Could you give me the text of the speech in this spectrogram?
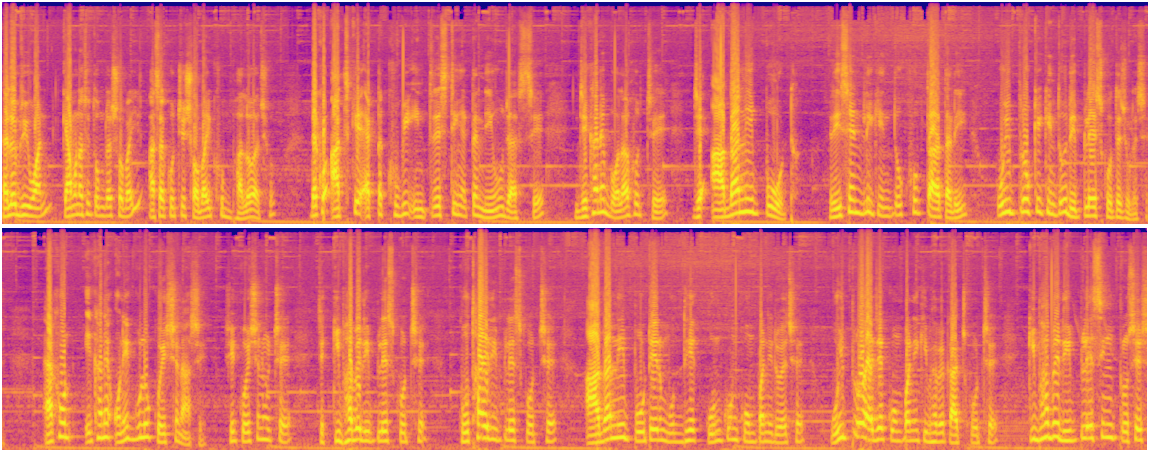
হ্যালো এভরিওয়ান কেমন আছো তোমরা সবাই? আশা করছি সবাই খুব ভালো আছো। দেখো, আজকে একটা খুবই ইন্টারেস্টিং একটা নিউজ আসছে, যেখানে বলা হচ্ছে যে আদানি পোর্ট রিসেন্টলি কিন্তু খুব তাড়াতাড়ি উইপ্রোকে কিন্তু রিপ্লেস করতে চলেছে। এখন এখানে অনেকগুলো কোয়েশ্চেন আসে। সেই কোয়েশ্চেন হচ্ছে যে কীভাবে রিপ্লেস করছে, কোথায় রিপ্লেস করছে, আদানি পোর্টের মধ্যে কোন কোন কোম্পানি রয়েছে, উইপ্রো অ্যাজ এ কোম্পানি কীভাবে কাজ করছে, কীভাবে রিপ্লেসিং প্রসেস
